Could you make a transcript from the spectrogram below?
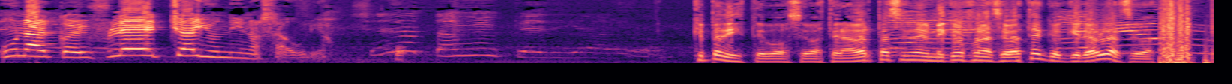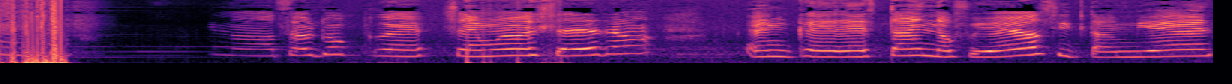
un arco y flecha y un dinosaurio. Yo también pedí algo. ¿Qué pediste vos, Sebastián? A ver, pásenle el micrófono a Sebastián, que quiere hablar, Sebastián. No, es algo que se mueve cera, en que están los fideos y también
